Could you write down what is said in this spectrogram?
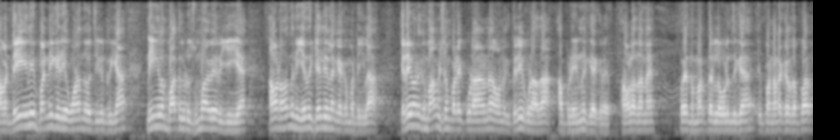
அவன் டெய்லியும் பன்னிக்கறியை கொண்டாந்து வச்சுக்கிட்டு இருக்கான் நீங்களும் பார்த்துக்கிட்டு சும்மாவே இருக்கீங்க. அவனை வந்து நீங்கள் எதுவும் கேள்வியெல்லாம் கேட்க மாட்டீங்களா? இறைவனுக்கு மாமிஷம் படையக்கூடாதுன்னு அவனுக்கு தெரியக்கூடாதா? அப்படின்னு கேட்குறாரு. அவ்வளோதானே போய் அந்த மரத்தடியில் ஒளிஞ்சுக்க. இப்போ நடக்கிறத பார்.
